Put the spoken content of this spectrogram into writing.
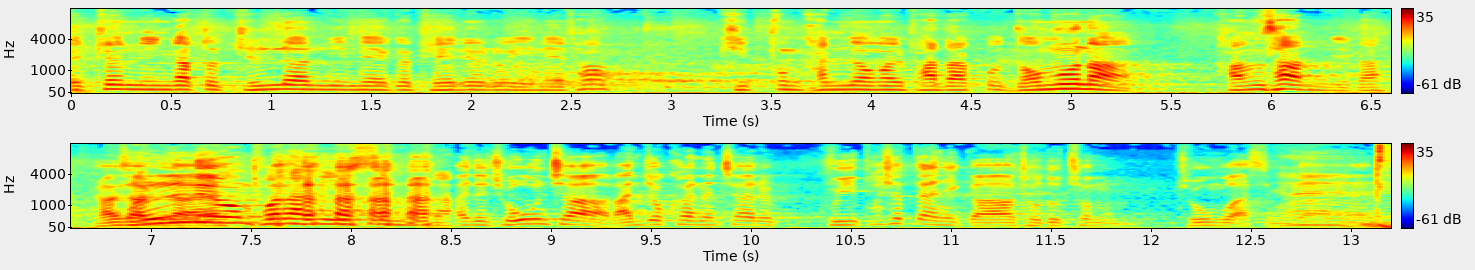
대표님과 또 딜러님의 그 배려로 인해서 깊은 감명을 받았고 너무나 감사합니다. 감사합니다. 올리온 보람이 있습니다. 하여튼 좋은 차, 만족하는 차를 구입하셨다니까 저도 좀 좋은 것 같습니다. 네. 네.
